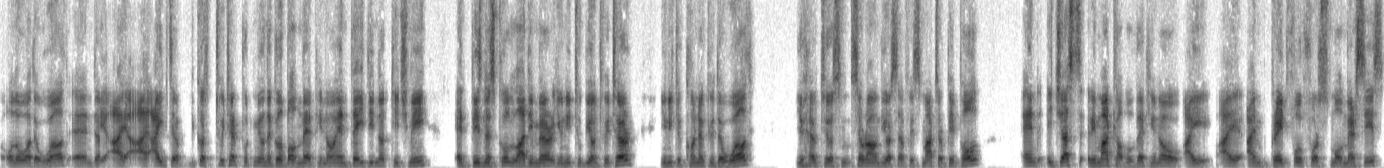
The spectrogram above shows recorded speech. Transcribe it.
all over the world. And uh, I, I, I, uh, because Twitter put me on the global map, you know, and they did not teach me at business school, Vladimer, you need to be on Twitter. You need to connect with the world. You have to surround yourself with smarter people. And it's just remarkable that, you know, I, I, I'm grateful for small mercies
